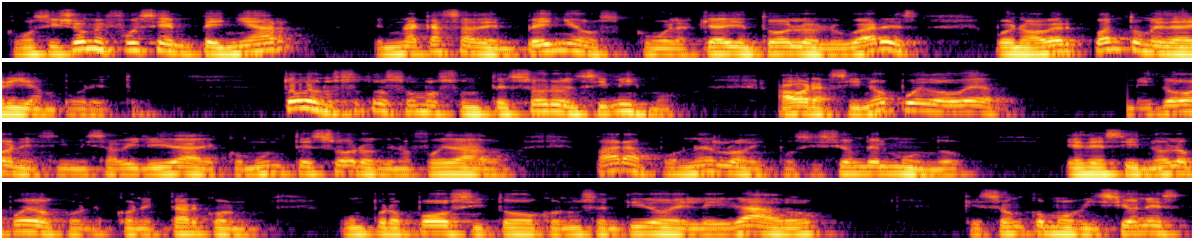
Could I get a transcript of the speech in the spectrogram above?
como si yo me fuese a empeñar en una casa de empeños como las que hay en todos los lugares. Bueno, a ver, ¿cuánto me darían por esto? Todos nosotros somos un tesoro en sí mismo. Ahora, si no puedo ver mis dones y mis habilidades como un tesoro que nos fue dado para ponerlo a disposición del mundo, es decir, no lo puedo conectar con un propósito, con un sentido de legado, que son como visiones,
